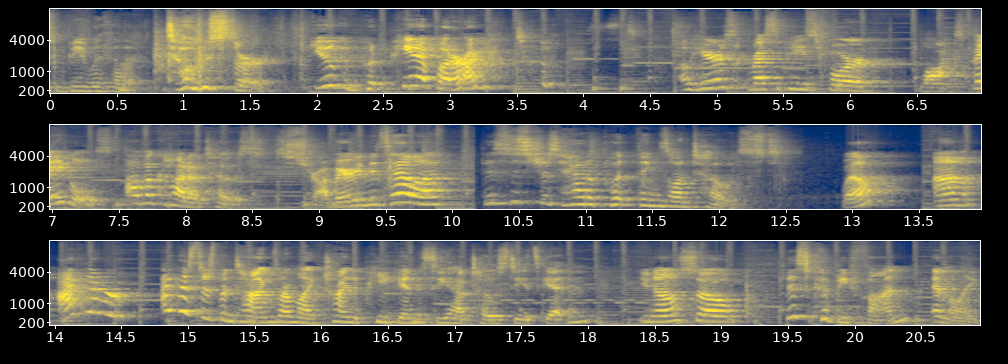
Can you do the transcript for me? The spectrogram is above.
Would be with a toaster? You can put peanut butter on your toast. Oh, here's recipes for lox bagels, avocado toast, strawberry Nutella. This is just how to put things on toast. Well, um, I've never, I guess there's been times where I'm like trying to peek in to see how toasty it's getting, you know? So this could be fun. Emily,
